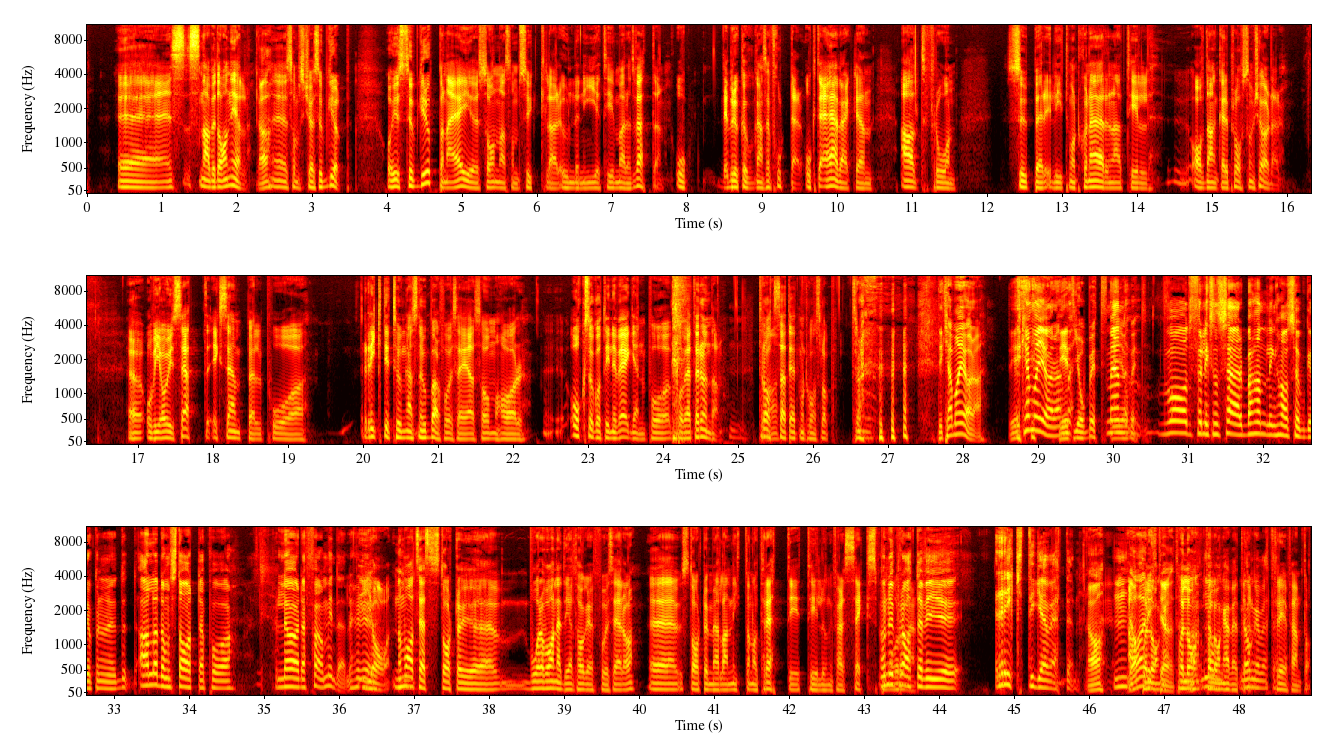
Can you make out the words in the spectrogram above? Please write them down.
eh, Snabbe Daniel Ja. eh, som kör subgrupp. Och just subgrupperna är ju sådana som cyklar under nio timmar runt Vättern. Och det brukar gå ganska fort där. Och det är verkligen allt från superelitmotionärerna till avdankade proffs som kör där. Eh, och vi har ju sett exempel på riktigt tunga snubbar, får vi säga, som har eh, också gått in i väggen på, på Vätternrundan. trots Ja. att det är ett motionslopp. Det kan man göra. Det Det kan man göra. det är ett men- jobbigt. det är Men jobbigt. vad för liksom särbehandling har subgrupperna nu? Alla de startar på lördag förmiddag, eller hur är det? Ja, normalt sett startar ju eh, våra vanliga deltagare, får vi säga då, eh, startar mellan 19.30 till ungefär 6 på Och nu morgonen. pratar vi ju riktiga Vättern. Ja. Mm. Ja, på, riktiga långa, Vättern. på, lång, på Lång- långa Vättern. långa Vättern. 3.15.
